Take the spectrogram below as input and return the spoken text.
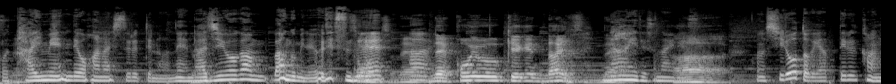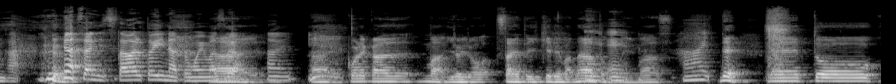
こう対面でお話しするっていうのはね、ラジオ番組のようですね。そうですね、はい、ね。こういう経験ないですもんね。ないです、ないです。この素人がやってる感が 皆さんに伝わるといいなと思いますが。はい。はい。はい。これから、まあ、いろいろ伝えていければなと思います。ええはい。で、えー、っと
